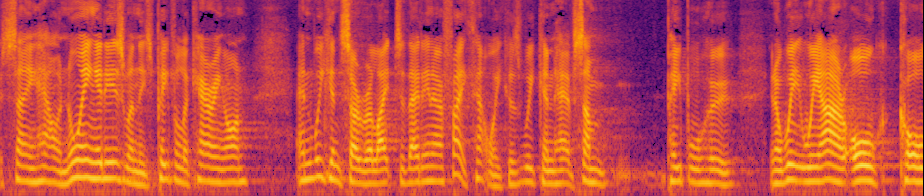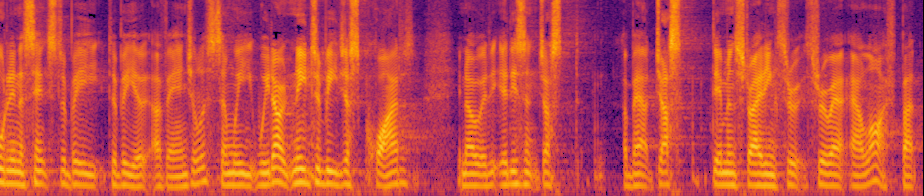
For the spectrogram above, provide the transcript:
saying how annoying it is when these people are carrying on. And we can so relate to that in our faith, can't we? Because we can have some people who you know, we, we are all called, in a sense, to be, to be evangelists, and we, we don't need to be just quiet. You know, it, it isn't just about just demonstrating through, through our, our life, but,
